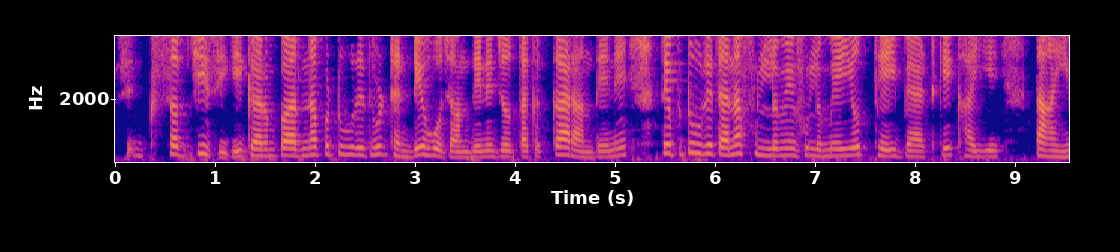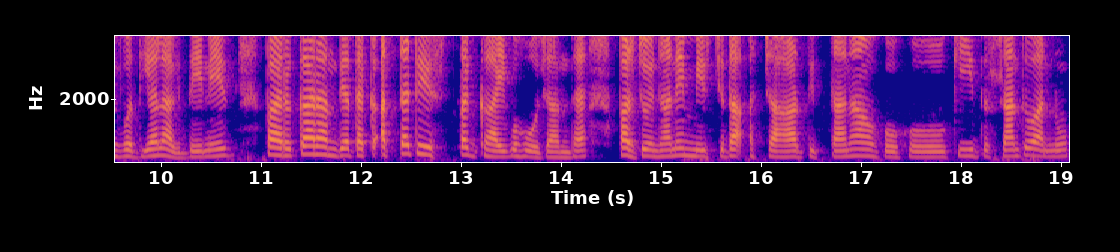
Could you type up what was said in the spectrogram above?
ਸਬਜ਼ੀ ਸੀਗੀ ਗਰਮ, ਪਰ ਨਾ ਭਟੂਰੇ ਥੋੜ੍ਹੇ ਠੰਡੇ ਹੋ ਜਾਂਦੇ ਨੇ ਜਦੋਂ ਤੱਕ ਘਰ ਆਉਂਦੇ ਨੇ। ਅਤੇ ਭਟੂਰੇ ਤਾਂ ਨਾ ਫੁੱਲਵੇਂ ਫੁੱਲਵੇਂ ਹੀ ਉੱਥੇ ਹੀ ਬੈਠ ਕੇ ਖਾਈ ਖਾਈਏ ਤਾਂ ਹੀ ਵਧੀਆ ਲੱਗਦੇ ਨੇ। ਪਰ ਘਰ ਆਉਂਦਿਆਂ ਤੱਕ ਅੱਧਾ ਟੇਸਟ ਤਾਂ ਗਾਇਬ ਹੋ ਜਾਂਦਾ ਪਰ ਜੋ ਇਹਨਾਂ ਨੇ ਮਿਰਚ ਦਾ ਅਚਾਰ ਦਿੱਤਾ ਨਾ ਓ ਹੋ ਕੀ ਦੱਸਾਂ ਤੁਹਾਨੂੰ?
